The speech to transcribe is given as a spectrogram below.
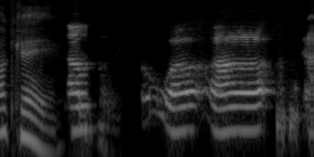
Okay. Um, well, uh,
